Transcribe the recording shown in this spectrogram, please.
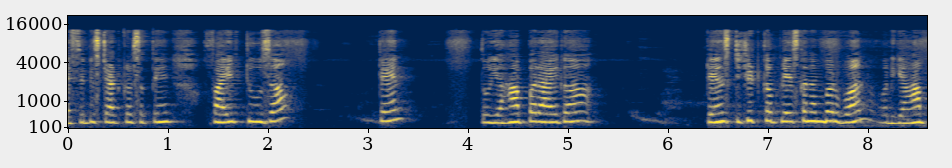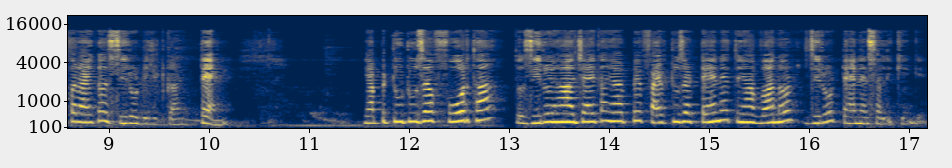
ऐसे भी स्टार्ट कर सकते हैं। फाइव टू ज़ा टेन तो यहाँ पर आएगा टेंस डिजिट का प्लेस का नंबर वन और यहाँ पर आएगा ज़ीरो डिजिट का टेन यहाँ पे टू टू ज़ा फोर था तो ज़ीरो यहाँ आ जाएगा। यहाँ पे फाइव टू ज़ा टेन है तो यहाँ वन और ज़ीरो टेन ऐसा लिखेंगे।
